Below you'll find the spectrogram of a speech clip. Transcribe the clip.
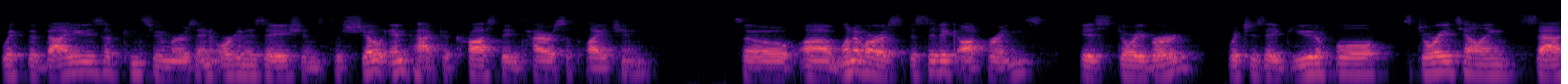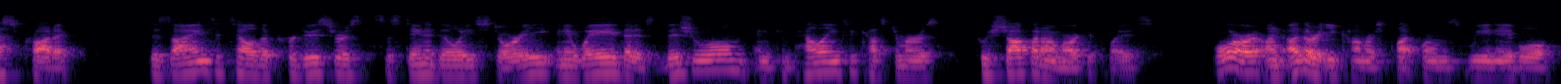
with the values of consumers and organizations to show impact across the entire supply chain. So uh, one of our specific offerings is Storybird, which is a beautiful storytelling SaaS product designed to tell the producer's sustainability story in a way that is visual and compelling to customers who shop on our marketplace or on other e-commerce platforms we enable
